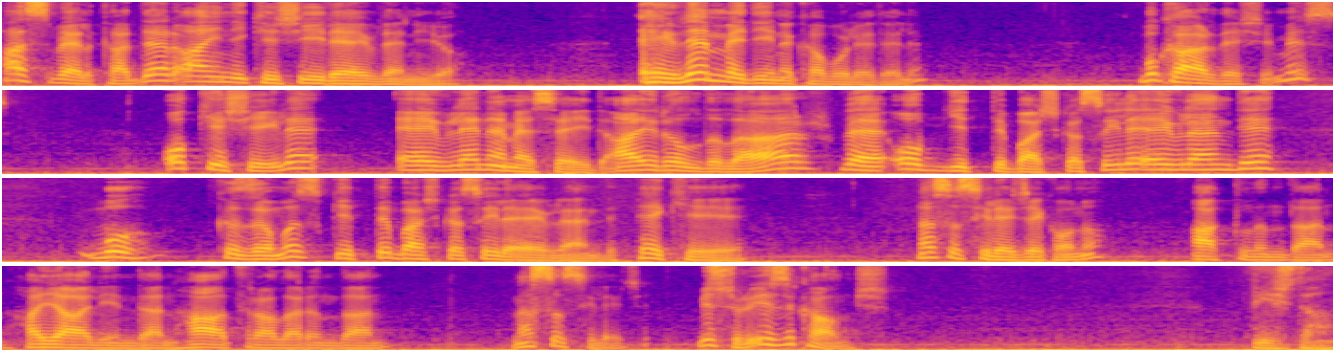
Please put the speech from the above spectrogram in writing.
Hasbel kader aynı kişiyle evleniyor. Evlenmediğini kabul edelim. Bu kardeşimiz o kişiyle evlenemeseydi ayrıldılar ve o gitti başkasıyla evlendi. Bu kızımız gitti başkasıyla evlendi. Peki nasıl silecek onu? Aklından, hayalinden, hatıralarından nasıl silecek? Bir sürü izi kalmış. Vicdan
